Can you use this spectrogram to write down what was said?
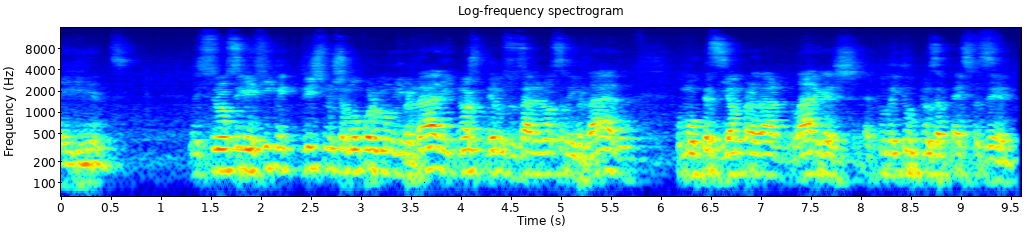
É evidente. Mas isso não significa que Cristo nos chamou por uma liberdade e que nós podemos usar a nossa liberdade como ocasião para dar largas a tudo aquilo que nos apetece fazer.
